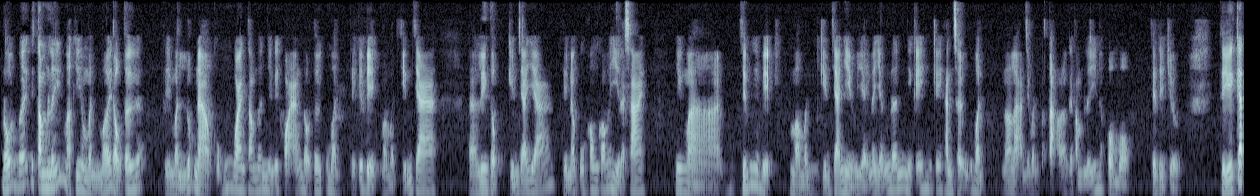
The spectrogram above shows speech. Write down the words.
đối với cái tâm lý mà khi mà mình mới đầu tư á, thì mình lúc nào cũng quan tâm đến những cái khoản đầu tư của mình. Thì cái việc mà mình kiểm tra à, liên tục kiểm tra giá thì nó cũng không có cái gì là sai. Nhưng mà chính cái việc mà mình kiểm tra nhiều như vậy nó dẫn đến những cái cái hành xử của mình nó làm cho mình tạo ra cái tâm lý nó FOMO trên thị trường. Thì cái cách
